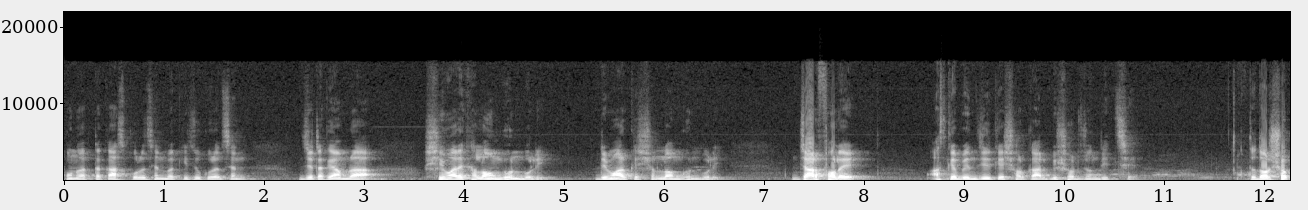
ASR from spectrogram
কোনো একটা কাজ করেছেন বা কিছু করেছেন, যেটাকে আমরা সীমারেখা লঙ্ঘন বলি ডিমার্কেশন লঙ্ঘন বলি, যার ফলে আজকে বেনজিরকে সরকার বিসর্জন দিচ্ছে। তো দর্শক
